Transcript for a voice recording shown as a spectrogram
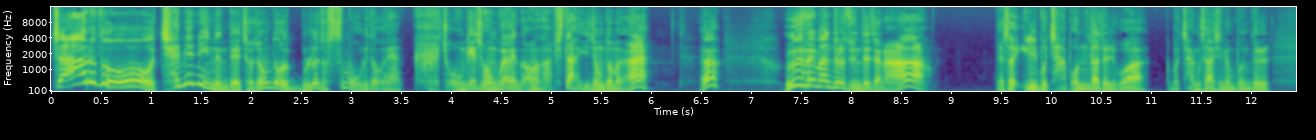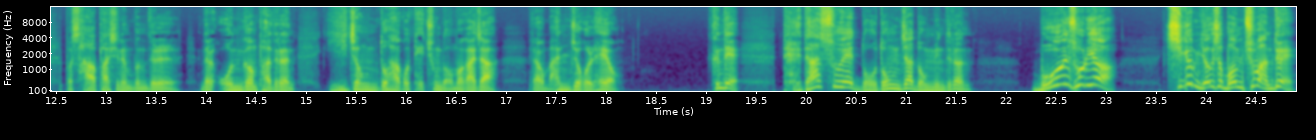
짜르도 체면이 있는데 저 정도 물러졌으면 우리도 그냥 좋은 게 좋은 거야 넘어갑시다 이 정도면 아? 어? 의회 만들어준대잖아 그래서 일부 자본가들과 뭐 장사하시는 분들, 뭐 사업하시는 분들, 그다음에 온건파들은 이 정도 하고 대충 넘어가자라고 만족을 해요. 근데 대다수의 노동자 농민들은 뭔 소리야? 지금 여기서 멈추면 안 돼.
